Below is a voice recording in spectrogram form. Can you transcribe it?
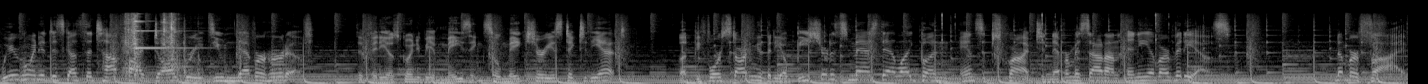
we are going to discuss the top 5 dog breeds you never heard of. The video is going to be amazing, so make sure you stick to the end. But before starting the video, be sure to smash that like button and subscribe to never miss out on any of our videos. Number 5.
